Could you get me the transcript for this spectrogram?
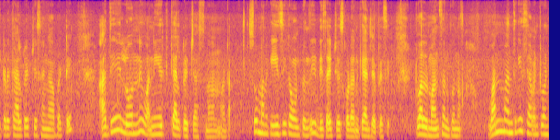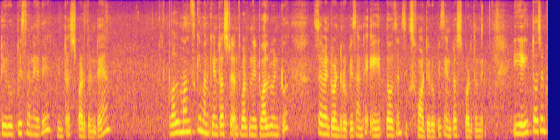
ఇక్కడ క్యాలిక్యులేట్ చేసాం కాబట్టి అదే లోన్ని వన్ ఇయర్కి క్యాలిక్యులేట్ చేస్తున్నాం అనమాట సో మనకి ఈజీగా ఉంటుంది డిసైడ్ చేసుకోవడానికి అని చెప్పేసి. ట్వెల్వ్ మంత్స్ అనుకుందాం. వన్ మంత్కి సెవెన్ ట్వంటీ రూపీస్ అనేది ఇంట్రెస్ట్ పడుతుంటే ట్వెల్వ్ మంత్స్కి మనకి ఇంట్రెస్ట్ ఎంత పడుతుంది? Twelve into seven twenty rupees అంటే eight thousand six forty rupees interest పడుతుంది. ఈ eight thousand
